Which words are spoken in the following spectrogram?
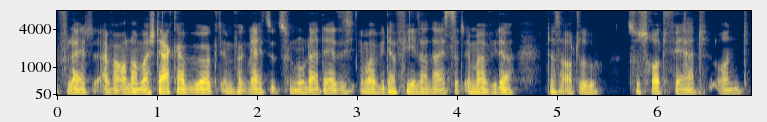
vielleicht einfach auch nochmal stärker wirkt im Vergleich zu Tsunoda, der sich immer wieder Fehler leistet, immer wieder das Auto zu Schrott fährt und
